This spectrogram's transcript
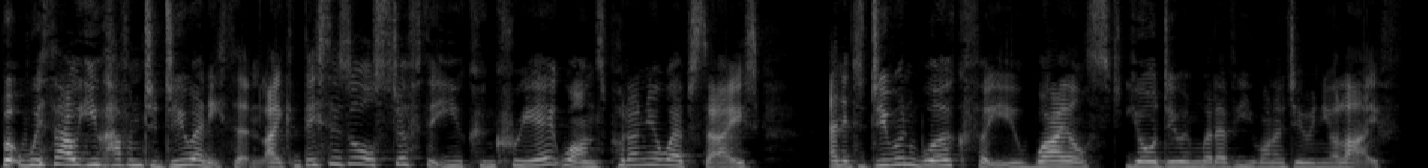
but without you having to do anything. Like this is all stuff that you can create once, put on your website, and it's doing work for you whilst you're doing whatever you want to do in your life.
